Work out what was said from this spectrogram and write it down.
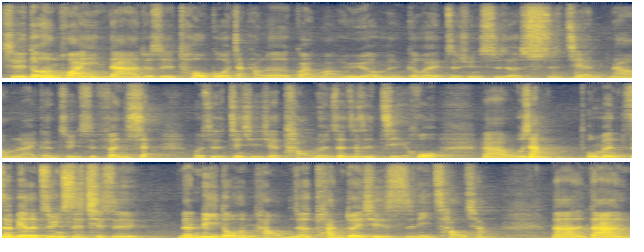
其实都很欢迎大家，就是透过贾陶乐的官网预约我们各位咨询师的时间，然后我们来跟咨询师分享，或者是进行一些讨论，甚至是解惑。那我想我们这边的咨询师其实能力都很好，我们这个团队其实实力超强。那当然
